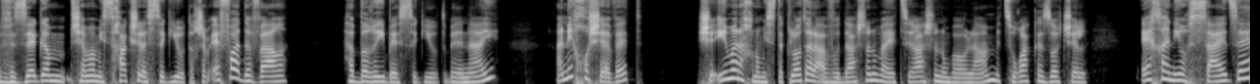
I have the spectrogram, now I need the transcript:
וזה גם שם המשחק של הישגיות. עכשיו, איפה הדבר הבריא בהישגיות בעיניי? אני חושבת שאם אנחנו מסתכלות על העבודה שלנו והיצירה שלנו בעולם בצורה כזאת של איך אני עושה את זה,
